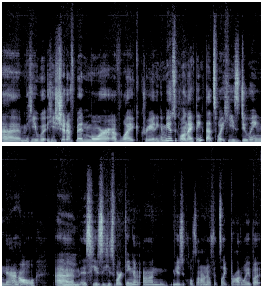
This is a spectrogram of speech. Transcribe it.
Um, he w- he should have been more of like creating a musical, and I think that's what he's doing now. Um, is he's he's working on- musicals. I don't know if it's like Broadway, but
